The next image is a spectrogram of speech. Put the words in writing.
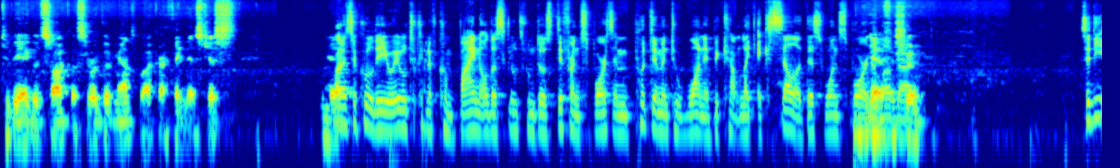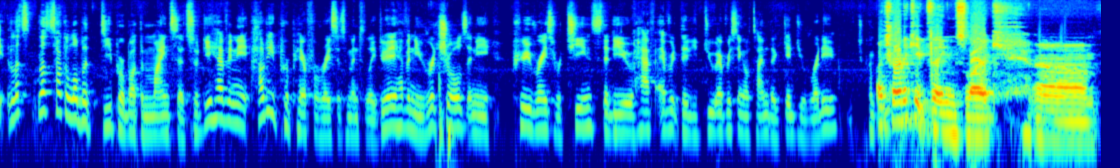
to be a good cyclist or a good mountain biker. I think that's just yeah. Well, that's so cool that you're able to kind of combine all the skills from those different sports and put them into one and become like excel at this one sport. Yeah, I love for that. Sure. So let's let's talk a little bit deeper about the mindset. So do you have any? How do you prepare for races mentally? Do you have any rituals, any pre-race routines that you have every that you do every single time that get you ready? To complete? I try to keep things like um,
